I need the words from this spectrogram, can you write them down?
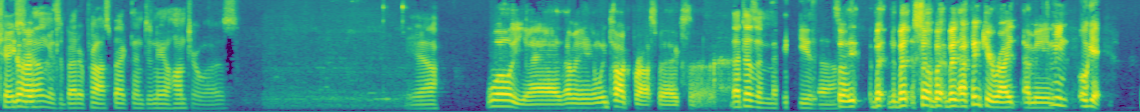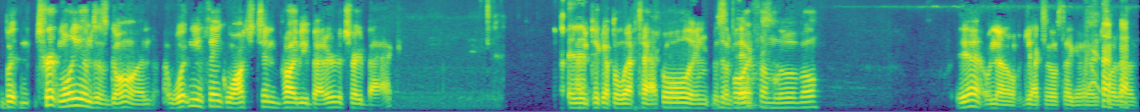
Chase Young is a better prospect than Danielle Hunter was. Yeah, well, yeah. I mean, we talk prospects. Uh, That doesn't make you though. so, but but so but but I think you're right. I mean, I mean, okay, but Trent Williams is gone. Wouldn't you think Washington would probably be better to trade back? And then pick up the left tackle and the some boy picks? from Louisville. Yeah, oh, no, Jacksonville's taking him. Slow down.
